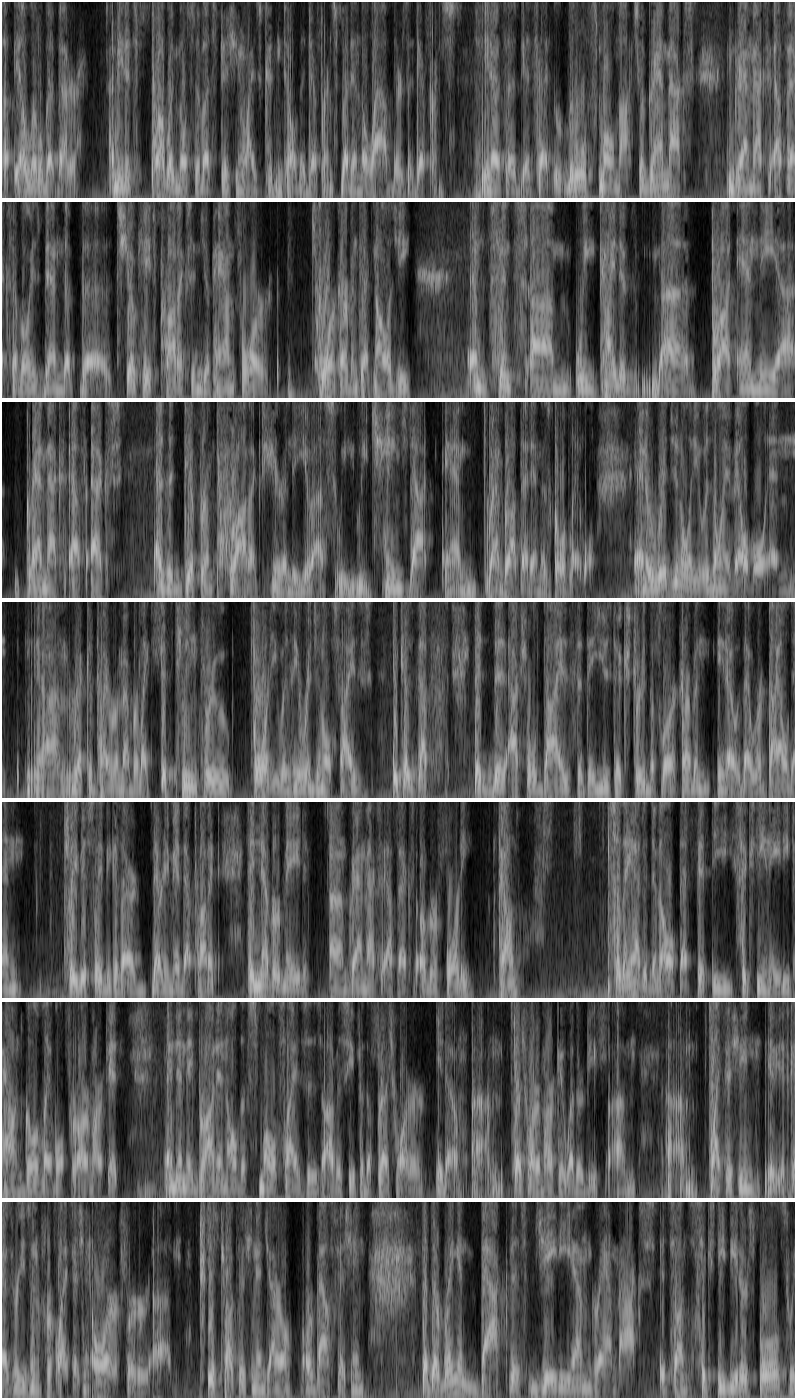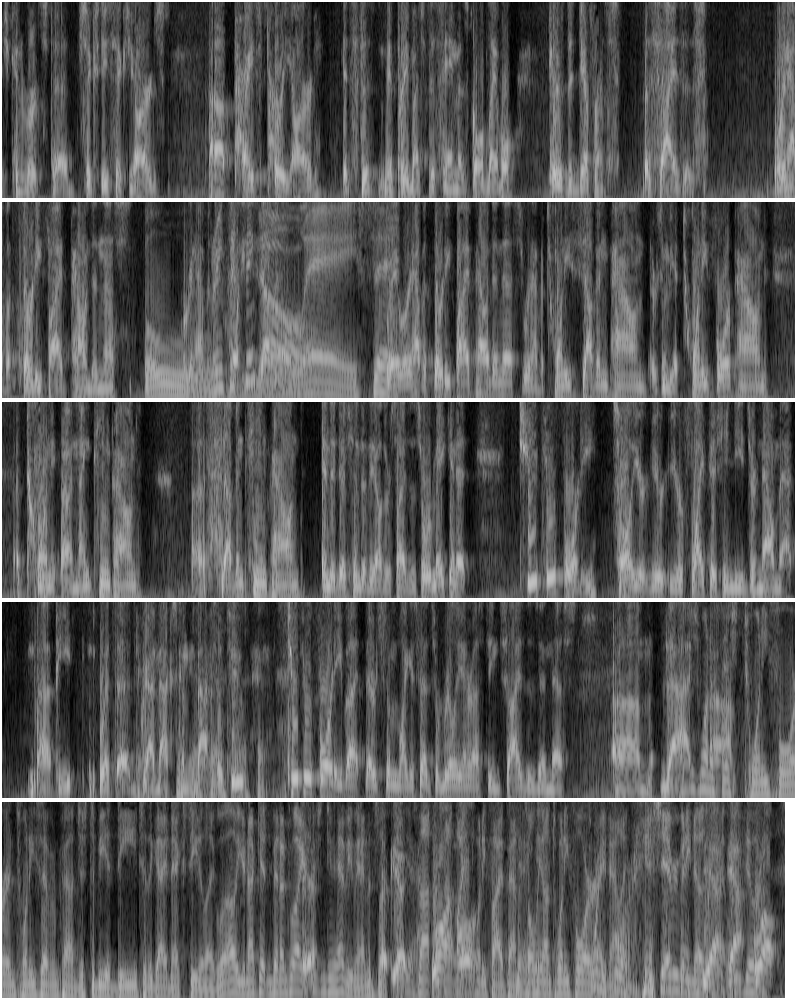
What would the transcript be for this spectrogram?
a little bit better. I mean, it's probably most of us fishing wise couldn't tell the difference, but in the lab, there's a difference. You know, it's a it's that little small notch. So Grand Max and Grand Max FX have always been the the showcase products in Japan for fluorocarbon technology. And since um, we kind of uh, brought in the uh, Grand Max FX as a different product here in the U.S., we, we changed that and brought that in as gold label. And originally, it was only available in um, Rick could probably remember like 15 through 40 was the original size because that's the, the actual dies that they used to extrude the fluorocarbon, you know, that were dialed in previously because they already made that product. They never made um, Grand Max FX over 40 pound. So they had to develop that 50, 60, and 80 pound gold label for our market. And then they brought in all the small sizes, obviously for the freshwater, you know, um, freshwater market, whether it be um, um, fly fishing, if, if guys were using it for fly fishing or for um, just trout fishing in general or bass fishing. But they're bringing back this JDM Grand Max. It's on 60 meter spools, which converts to 66 yards. Uh, price per yard, it's the, pretty much the same as Gold Label. Here's the difference: the sizes. We're gonna have a 35 pound in this. Oh, We're gonna have a 27. no way, sick. We're gonna have a 35 pound in this. We're gonna have a 27 pound. There's gonna be a 24 pound, a 20, uh, 19 pound, a 17 pound, in addition to the other sizes. So we're making it two through 40. So all your your, your fly fishing needs are now met. Uh, Pete, with the Grand Max coming back, so two, two through forty. But there's some, like I said, some really interesting sizes in this. Um, that I just want to um, fish 24 and 27 pound just to be a D to the guy next to you. Like, well, you're not getting bit on 12. You're fishing too heavy, man. It's like, Yeah. it's not, Well, it's not biting well- 25 pound. It's only on 24, right now. 24. Like, everybody knows Yeah, that. What are yeah. you doing? Well,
